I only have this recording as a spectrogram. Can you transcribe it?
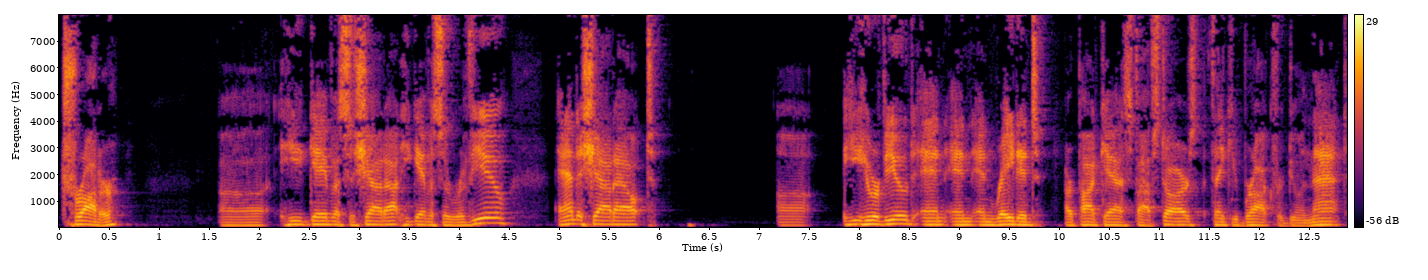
Trotter. Uh, he gave us a shout out. He gave us a review and a shout out. Uh, he, he reviewed and, and, and rated our podcast five stars. Thank you, Brock, for doing that.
